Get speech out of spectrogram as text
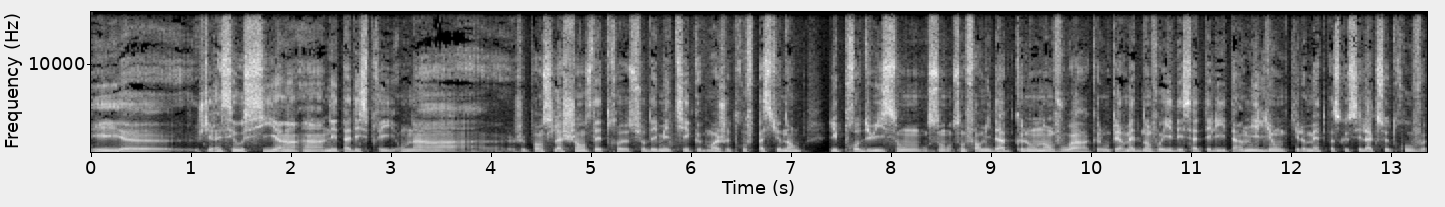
Et euh, je dirais c'est aussi un, un état d'esprit. On a, je pense, la chance d'être sur des métiers que moi je trouve passionnants. Les produits sont, sont, sont formidables, que l'on envoie, que l'on permette d'envoyer des satellites à un million de kilomètres, parce que c'est là que se trouve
